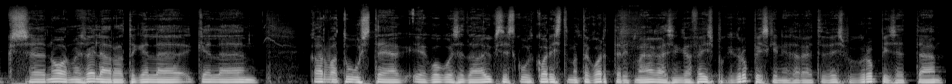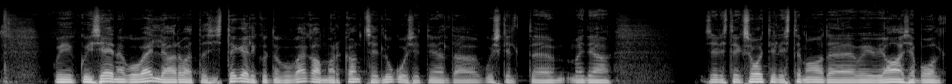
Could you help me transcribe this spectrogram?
üks noormees välja arvata, kelle, kelle karvatuuste ja, ja kogu seda üksteist kuud koristamata korterit ma jagasin ka Facebooki grupis, kinnisvarajuhtide Facebooki grupis, et kui, kui see nagu välja arvata, siis tegelikult nagu väga markantseid lugusid nii-öelda kuskilt, ma ei tea selliste eksootiliste maade või, või Aasia poolt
